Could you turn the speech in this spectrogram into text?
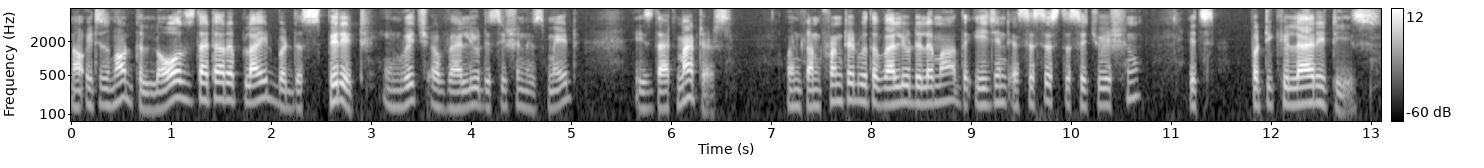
Now, it is not the laws that are applied, but the spirit in which a value decision is made is that matters. When confronted with a value dilemma, the agent assesses the situation, its particularities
